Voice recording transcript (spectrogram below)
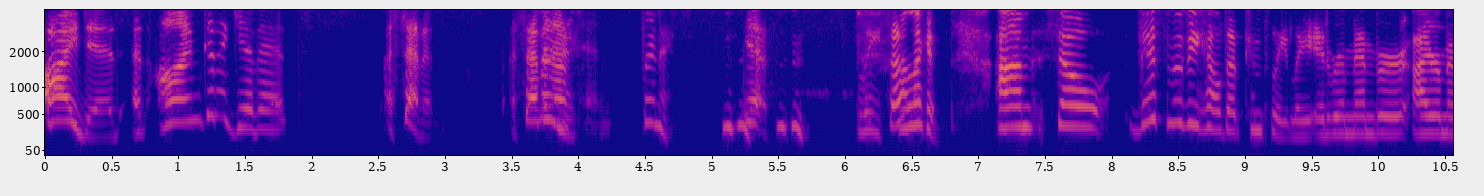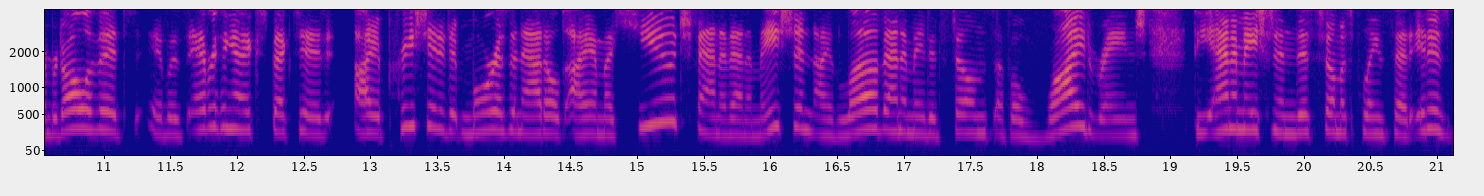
I did, and I'm gonna give it a seven, a seven Very out of ten. Very nice. Yes, Lisa. I like it. Um, so this movie held up completely. It remember I remembered all of it. It was everything I expected. I appreciated it more as an adult. I am a huge fan of animation. I love animated films of a wide range. The animation in this film, as Pauline said, it is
